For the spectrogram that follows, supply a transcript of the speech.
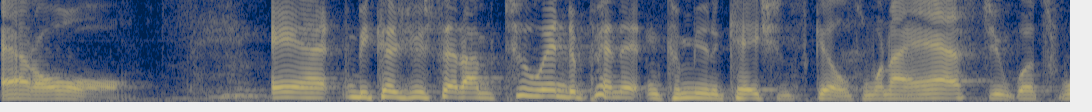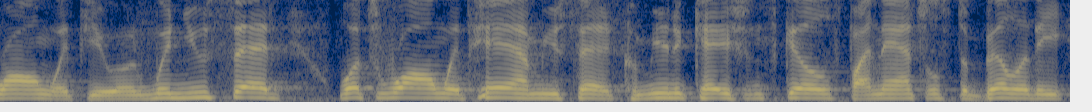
at all, and because you said I'm too independent in communication skills. When I asked you what's wrong with you, and when you said what's wrong with him, you said communication skills, financial stability.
